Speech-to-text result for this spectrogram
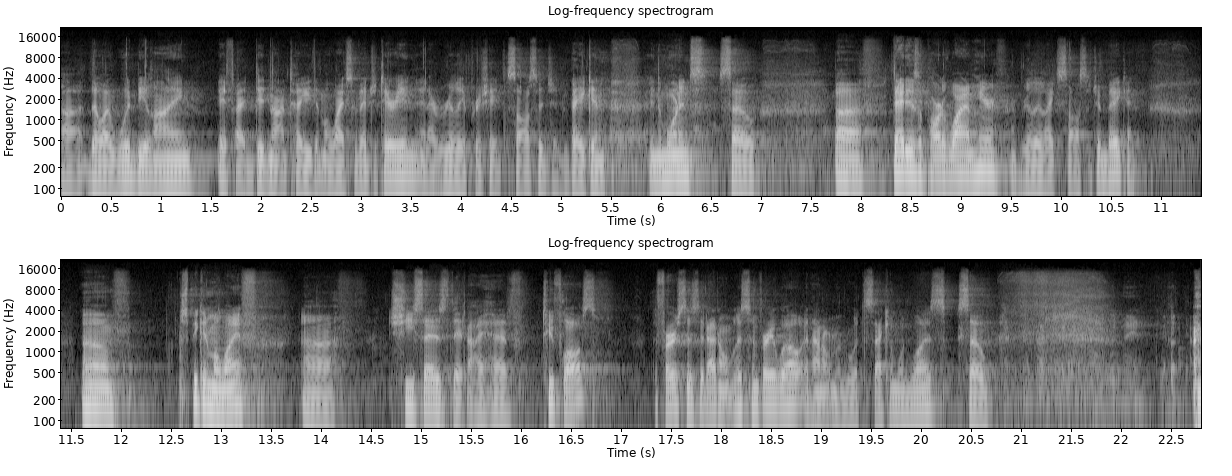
Uh, though I would be lying if I did not tell you that my wife's a vegetarian, and I really appreciate the sausage and bacon in the mornings. So uh, that is a part of why I'm here. I really like sausage and bacon. Um, speaking of my wife, uh, she says that I have two flaws. The first is that I don't listen very well, and I don't remember what the second one was. So,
